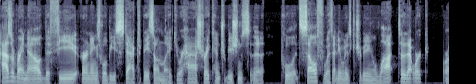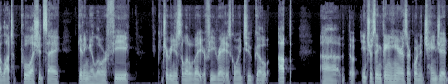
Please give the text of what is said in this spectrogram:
As of right now, the fee earnings will be stacked based on like your hash rate contributions to the pool itself, with anyone who's contributing a lot to the network or a lot to the pool, I should say, getting a lower fee. Contributing just a little bit, your fee rate is going to go up. Uh, the interesting thing here is they're going to change it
